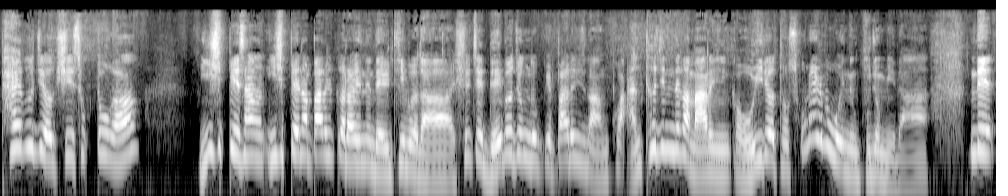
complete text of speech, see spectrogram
5G 역시 속도가 20배 이상, 20배나 빠를 거라 했는데 LTE보다 실제 4배 정도밖에 빠르지도 않고 안 터진 데가 많으니까 오히려 더 손해를 보고 있는 구조입니다. 근데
